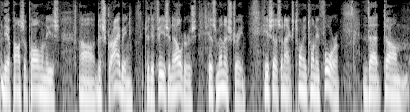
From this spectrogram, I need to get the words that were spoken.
the Apostle Paul, when he's uh, describing to the Ephesian elders his ministry, he says in Acts twenty twenty four that um,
